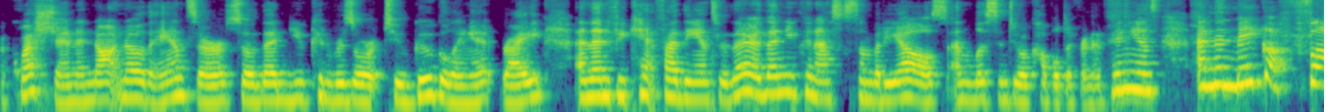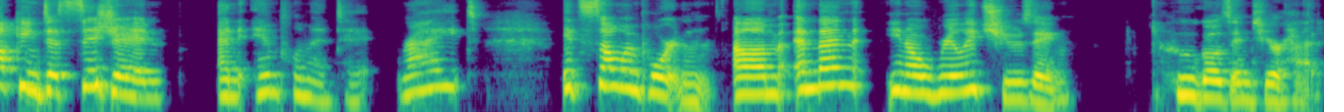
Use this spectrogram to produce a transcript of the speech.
a question and not know the answer. So then you can resort to Googling it, right? And then if you can't find the answer there, then you can ask somebody else and listen to a couple different opinions and then make a fucking decision and implement it, right? it's so important. Um, and then, you know, really choosing who goes into your head.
